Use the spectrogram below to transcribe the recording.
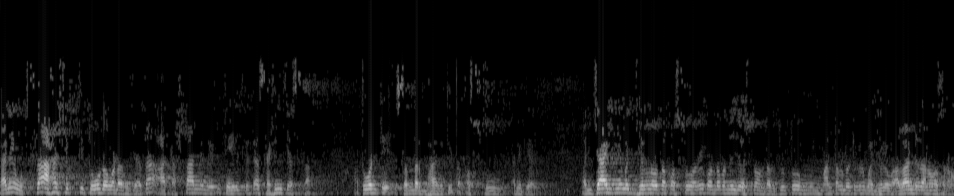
కానీ ఉత్సాహశక్తి తోడవడం చేత ఆ కష్టాన్ని మీరు తేలికగా సహించేస్తారు. అటువంటి సందర్భానికి తపస్సు అని పేరు. పంచాగ్ని మధ్యంలో తపస్సు అని కొంతమంది చేస్తూ ఉంటారు. చుట్టూ మంటలు పెట్టుకుని మధ్యలో అలాంటిది అనవసరం.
